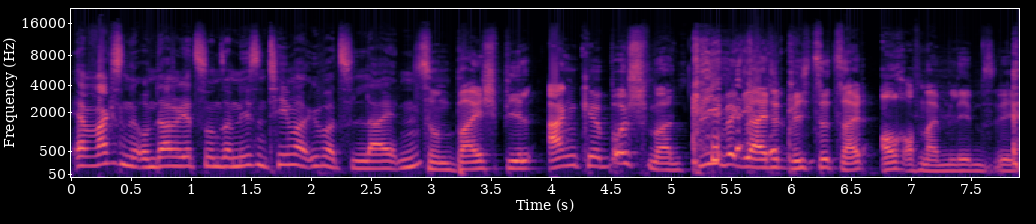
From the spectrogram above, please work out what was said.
Erwachsene, um damit jetzt zu unserem nächsten Thema überzuleiten. Zum Beispiel Anke Buschmann. Die begleitet mich zurzeit auch auf meinem Lebensweg.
